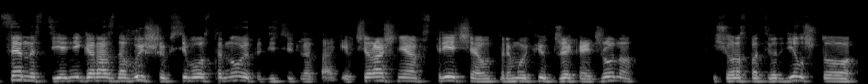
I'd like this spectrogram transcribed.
ценности, они гораздо выше всего остального, это действительно так. И вчерашняя встреча, вот прямой эфир Джека и Джона, еще раз подтвердил, что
